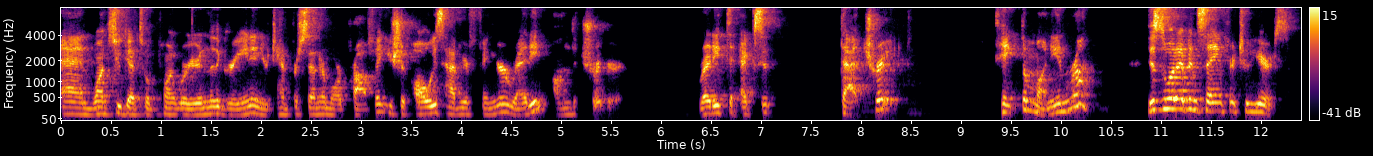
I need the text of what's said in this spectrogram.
And once you get to a point where you're in the green and you're 10% or more profit, you should always have your finger ready on the trigger, ready to exit that trade. Take the money and run. This is what I've been saying for two years.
